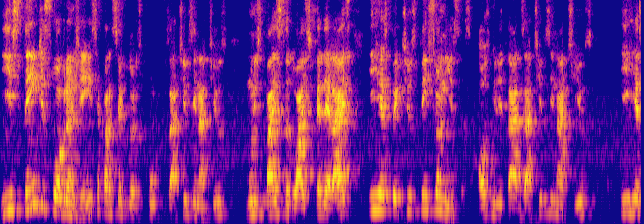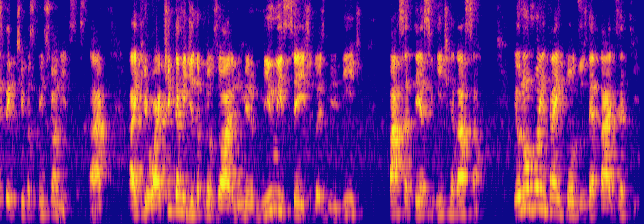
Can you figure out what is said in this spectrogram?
e estende sua abrangência para servidores públicos ativos e inativos, municipais, estaduais e federais e respectivos pensionistas, aos militares ativos e inativos e respectivas pensionistas, tá? Aqui, o artigo da medida provisória número 1006 de 2020 passa a ter a seguinte redação. Eu não vou entrar em todos os detalhes aqui,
